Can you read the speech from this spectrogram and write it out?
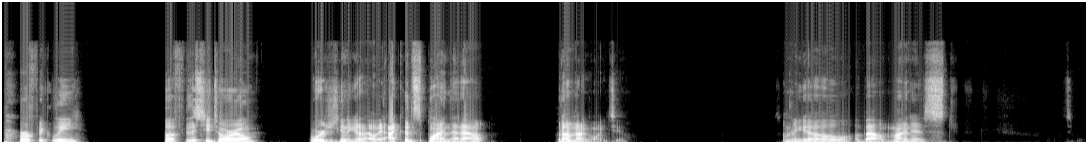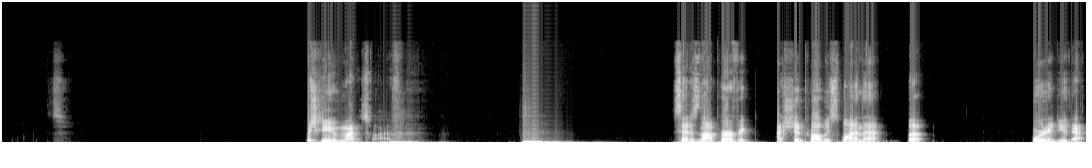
perfectly, but for this tutorial, we're just going to go that way. I could spline that out, but I'm not going to. So I'm going to go about minus. I'm do minus 5 said it's not perfect. I should probably spline that, but we're going to do that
